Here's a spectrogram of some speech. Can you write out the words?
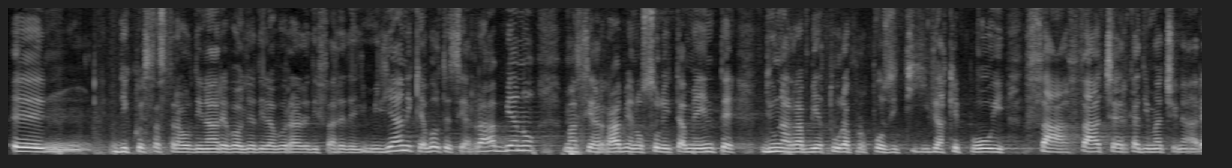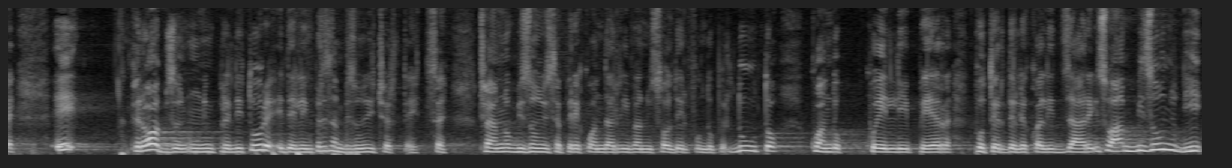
ehm, di questa straordinaria voglia di lavorare di fare degli emiliani che a volte si arrabbiano, ma si arrabbiano solitamente di un'arrabbiatura propositiva che poi fa, fa, cerca di macinare. E però un imprenditore e delle imprese hanno bisogno di certezze, cioè hanno bisogno di sapere quando arrivano i soldi del fondo perduto, quando quelli per poter delocalizzare, insomma ha bisogno di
